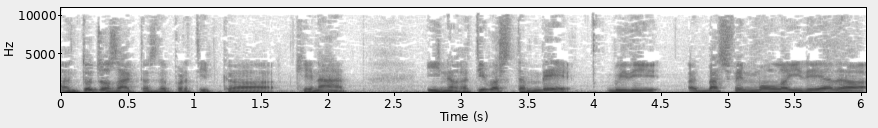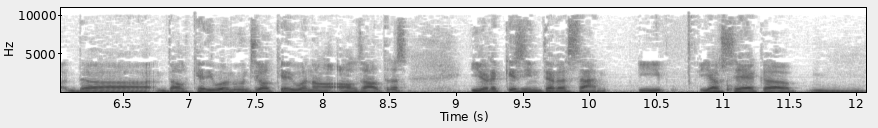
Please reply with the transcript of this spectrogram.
en tots els actes de partit que, que he anat i negatives també vull dir, et vas fent molt la idea de, de, del que diuen uns i el que diuen el- els altres i jo crec que és interessant i ja ho sé que mm,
